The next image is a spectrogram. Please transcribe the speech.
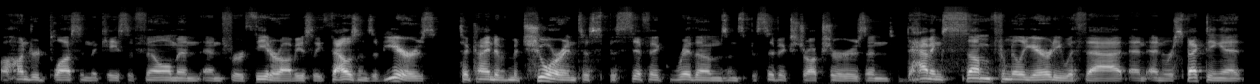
a hundred plus in the case of film and and for theater obviously thousands of years to kind of mature into specific rhythms and specific structures and having some familiarity with that and, and respecting it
